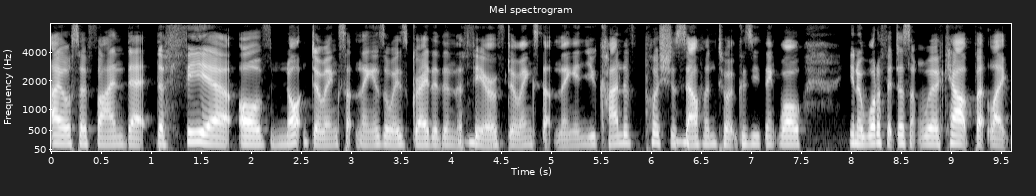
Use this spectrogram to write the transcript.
I also find that the fear of not doing something is always greater than the mm-hmm. fear of doing something, and you kind of push mm-hmm. yourself into it because you think, well, you know, what if it doesn't work out? But like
